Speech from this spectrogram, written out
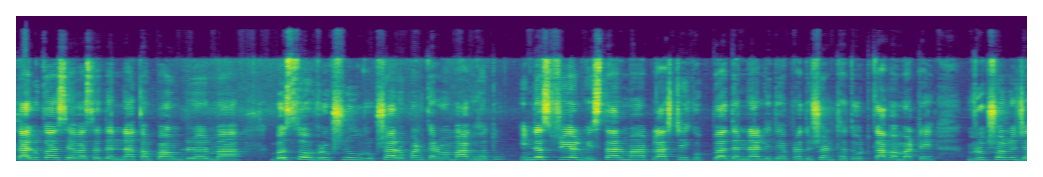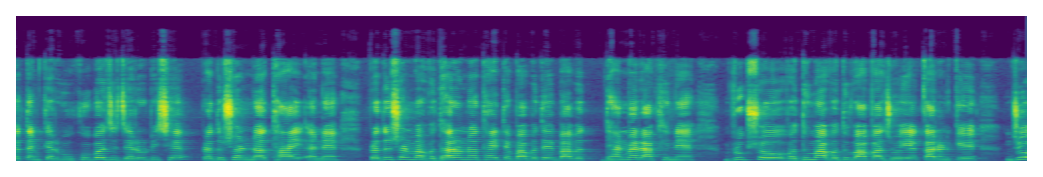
તાલુકા સેવા સદનના કમ્પાઉન્ડરમાં બસો વૃક્ષનું વૃક્ષારોપણ કરવામાં આવ્યું હતું. ઇન્ડસ્ટ્રીયલ વિસ્તારમાં પ્લાસ્ટિક ઉત્પાદનના લીધે પ્રદૂષણ થતું અટકાવવા માટે વૃક્ષોનું જતન કરવું ખૂબ જ જરૂરી છે. પ્રદૂષણ ન થાય અને પ્રદૂષણમાં વધારો ન થાય તે બાબતે બાબત ધ્યાનમાં રાખીને વૃક્ષો વધુમાં વધુ વાવવા જોઈએ. કારણ કે જો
